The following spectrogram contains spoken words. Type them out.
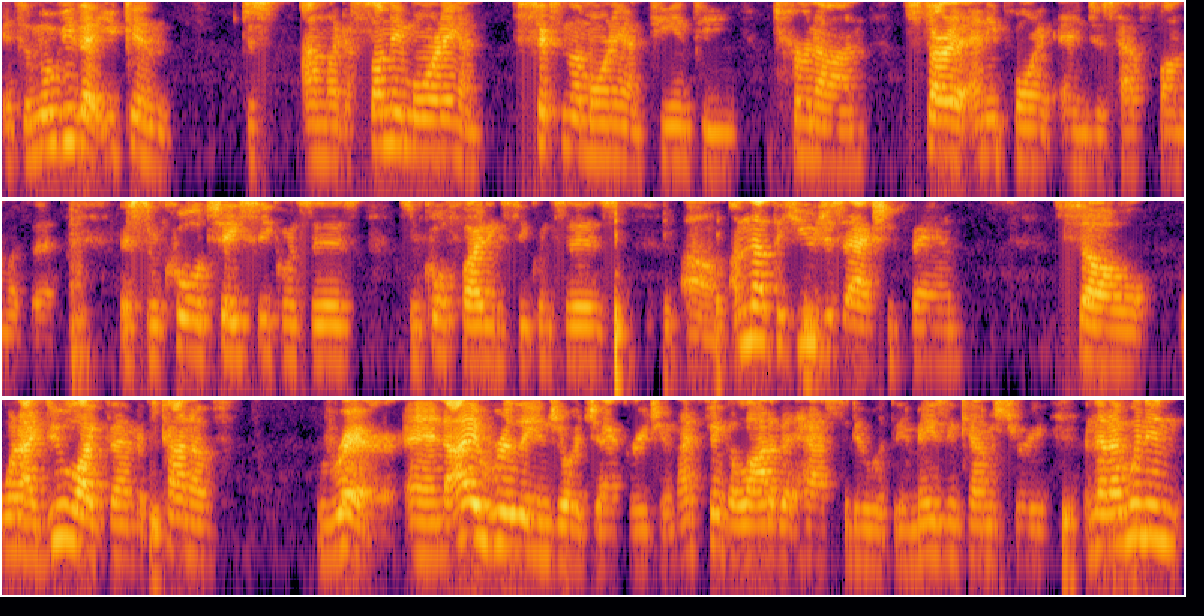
It's a movie that you can just on like a Sunday morning on six in the morning on TNT turn on, start at any point, and just have fun with it. There's some cool chase sequences, some cool fighting sequences. Um, I'm not the hugest action fan, so when I do like them, it's kind of rare. And I really enjoyed Jack Reacher, and I think a lot of it has to do with the amazing chemistry. And then I went in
